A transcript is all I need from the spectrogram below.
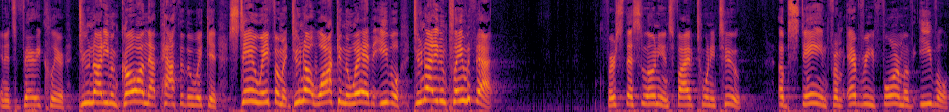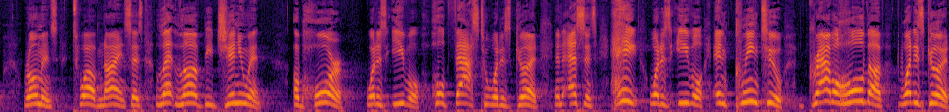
And it's very clear. Do not even go on that path of the wicked. Stay away from it. Do not walk in the way of the evil. Do not even play with that. 1 Thessalonians 5:22 Abstain from every form of evil. Romans 12:9 says, "Let love be genuine. Abhor what is evil. Hold fast to what is good. In essence, hate what is evil and cling to, grab a hold of what is good,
